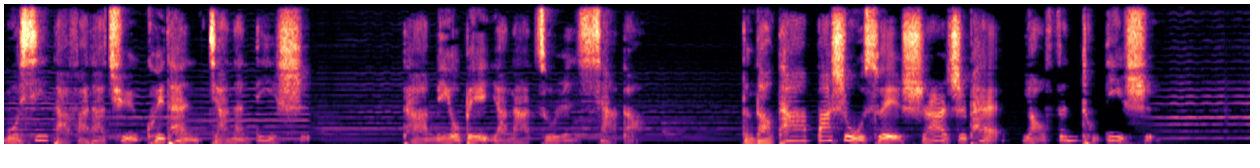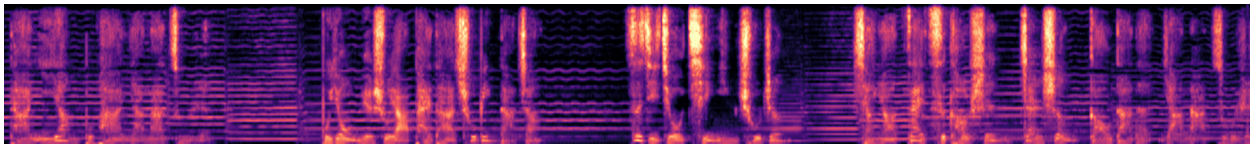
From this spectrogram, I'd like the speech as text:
摩西打发他去窥探迦南地时，他没有被亚纳族人吓到。等到他八十五岁，十二支派要分土地时，他一样不怕亚纳族人，不用约书亚派他出兵打仗，自己就请缨出征，想要再次靠神战胜高大的亚纳族人。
